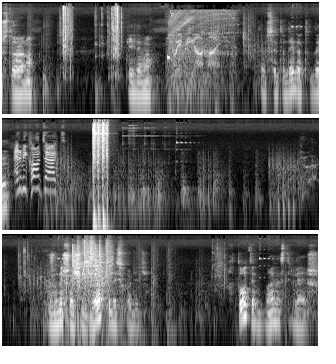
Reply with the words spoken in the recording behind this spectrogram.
Цю сторону. Підемо. Це все туди, да туди. Enemy contact. Вони що ще зверху десь ходять? Хто ти в мене стріляєш?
